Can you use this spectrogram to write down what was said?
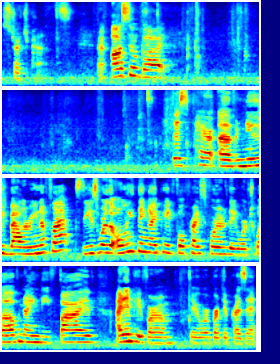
stretch pants. I also got this pair of nude ballerina flats. These were the only thing I paid full price for. They were $12.95. I didn't pay for them. They were a birthday present.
